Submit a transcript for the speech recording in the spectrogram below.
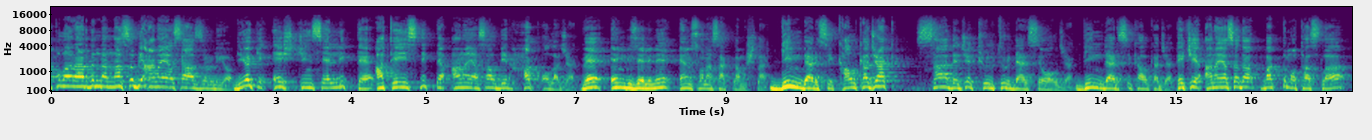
kapılar ardında nasıl bir anayasa hazırlıyor. Diyor ki eşcinsellik de ateistlik de anayasal bir hak olacak. Ve en güzelini en sona saklamışlar. Din dersi kalkacak sadece kültür dersi olacak. Din dersi kalkacak. Peki anayasada baktım o taslağa.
